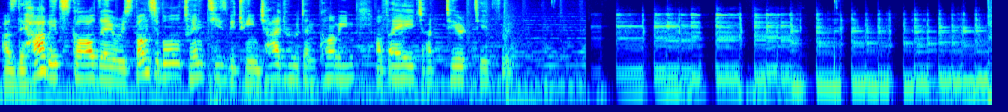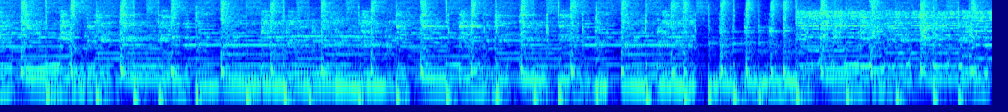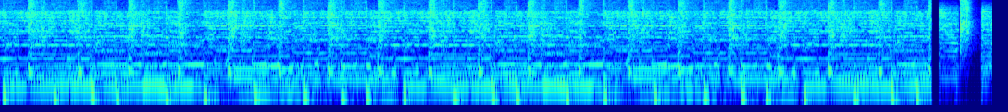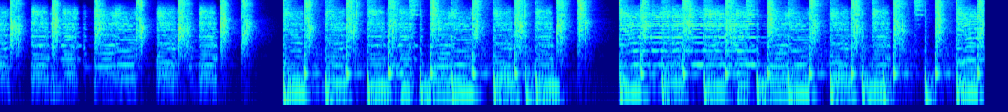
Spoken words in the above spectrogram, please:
as the hobbits called their responsible twenties between childhood and coming of age at 33.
